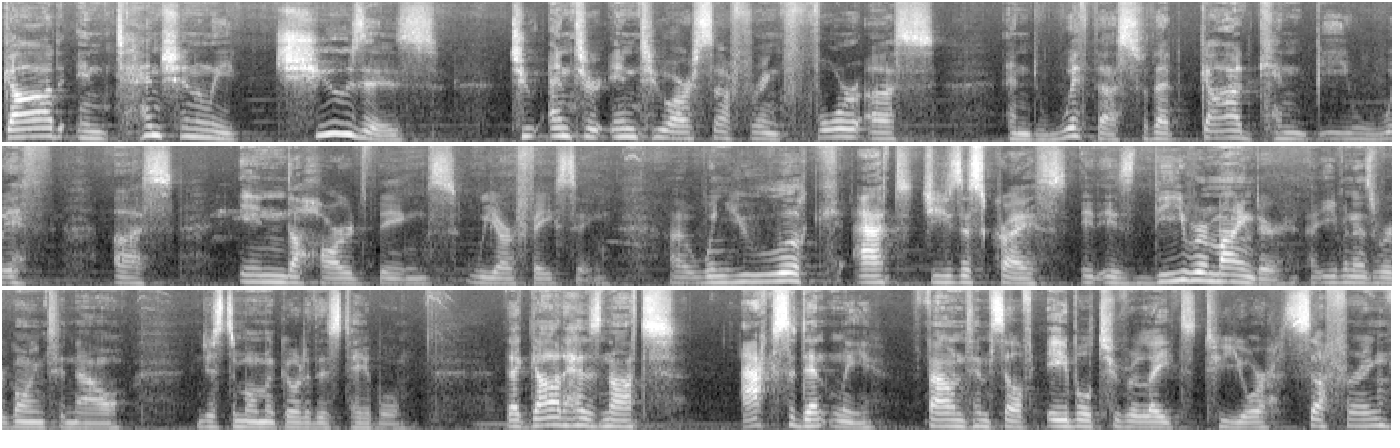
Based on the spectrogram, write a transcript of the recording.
God intentionally chooses to enter into our suffering for us and with us so that God can be with us in the hard things we are facing. Uh, when you look at Jesus Christ, it is the reminder, uh, even as we're going to now in just a moment go to this table, that God has not accidentally found himself able to relate to your suffering,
